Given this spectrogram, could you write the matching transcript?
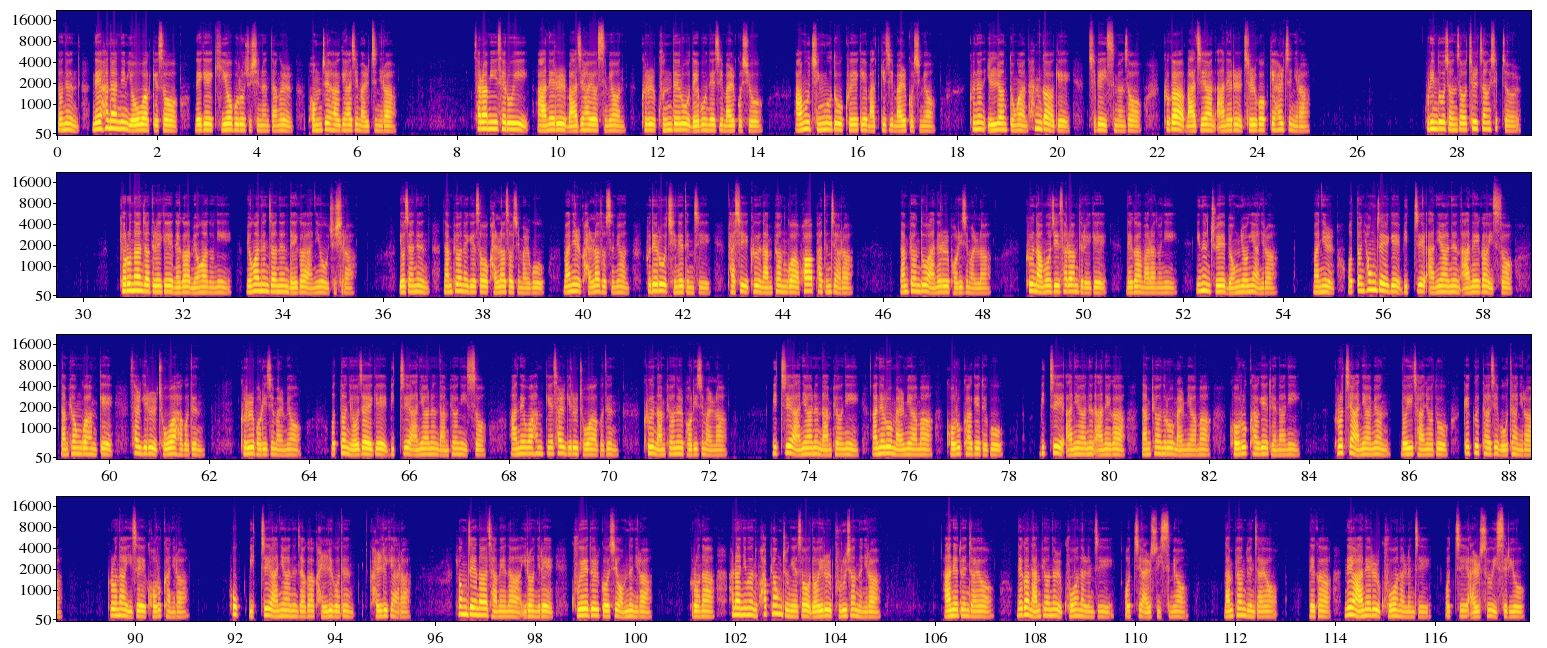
너는 내 하나님 여호와께서 내게 기업으로 주시는 땅을 범죄하게 하지 말지니라. 사람이 새로이 아내를 맞이하였으면 그를 군대로 내보내지 말 것이요. 아무 직무도 그에게 맡기지 말 것이며 그는 1년 동안 한가하게 집에 있으면서 그가 맞이한 아내를 즐겁게 할지니라. 고린도 전서 7장 10절 결혼한 자들에게 내가 명하노니 명하는 자는 내가 아니오 주시라. 여자는 남편에게서 갈라서지 말고 만일 갈라섰으면 그대로 지내든지 다시 그 남편과 화합하든지 하라. 남편도 아내를 버리지 말라. 그 나머지 사람들에게 내가 말하노니 이는 주의 명령이 아니라 만일 어떤 형제에게 믿지 아니하는 아내가 있어 남편과 함께 살기를 좋아하거든 그를 버리지 말며 어떤 여자에게 믿지 아니하는 남편이 있어 아내와 함께 살기를 좋아하거든 그 남편을 버리지 말라. 믿지 아니하는 남편이 아내로 말미암아 거룩하게 되고 믿지 아니하는 아내가 남편으로 말미암아 거룩하게 되나니 그렇지 아니하면 너희 자녀도 깨끗하지 못하니라. 그러나 이제 거룩하니라. 혹 믿지 아니하는 자가 갈리거든 갈리게 하라. 형제나 자매나 이런 일에 구애될 것이 없느니라. 그러나 하나님은 화평 중에서 너희를 부르셨느니라. 아내 된 자여, 내가 남편을 구원하는지 어찌 알 수 있으며, 남편 된 자여, 내가 내 아내를 구원하는지 어찌 알 수 있으리요.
